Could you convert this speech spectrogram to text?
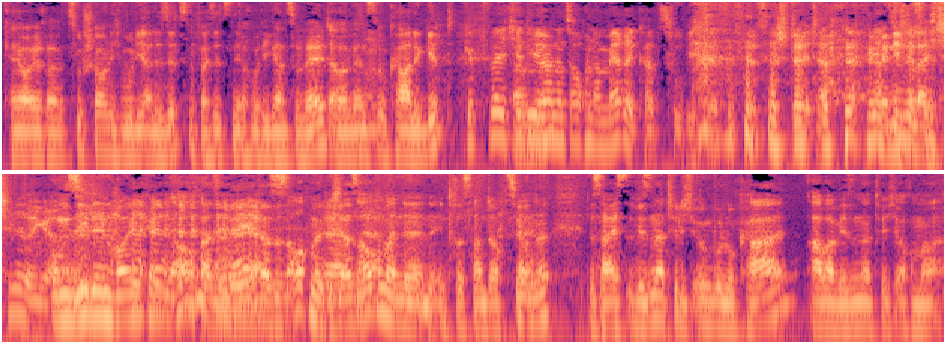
kenne ja eure Zuschauer nicht, wo die alle sitzen, vielleicht sitzen die auch über die ganze Welt, aber wenn es Mhm. Lokale gibt, Gibt welche, die Ähm, hören uns auch in Amerika zu, wie ich letztens festgestellt habe. wenn die vielleicht schwieriger. umsiedeln wollen, können die auch. Also Ja, das ist auch möglich. Ja, Das ist auch immer eine, eine interessante Option. Ne? Das heißt, wir sind natürlich irgendwo lokal, aber wir sind natürlich auch immer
